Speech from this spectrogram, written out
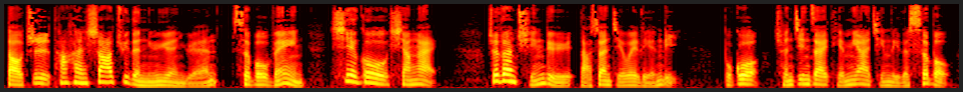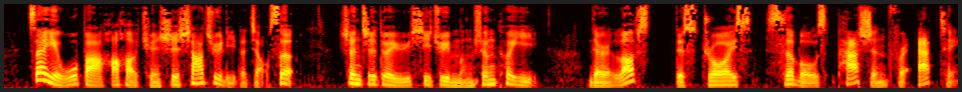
导致他和莎剧的女演员 Sybil Vane 邂逅相爱。这段情侣打算结为连理，不过沉浸在甜蜜爱情里的 Sybil 再也无法好好诠释莎剧里的角色，甚至对于戏剧萌生退役。Their love destroys Sybil's passion for acting.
